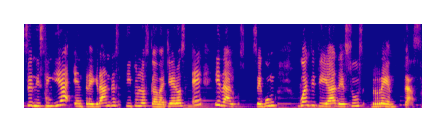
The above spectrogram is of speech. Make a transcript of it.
se distinguía entre grandes títulos caballeros e hidalgos, según cuantía de sus rentas.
